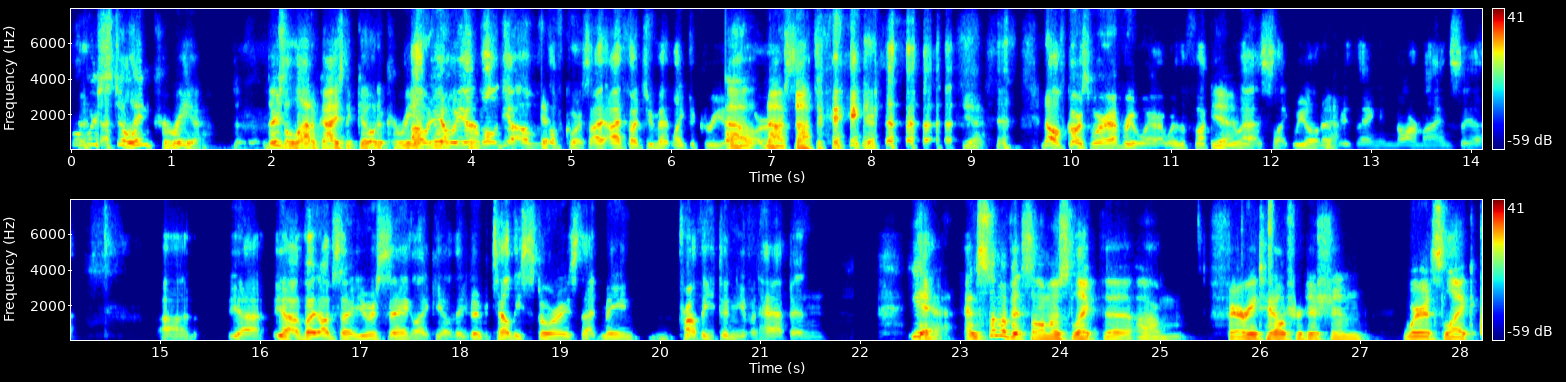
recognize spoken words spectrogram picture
well, we're still in Korea. There's a lot of guys that go to Korea. Oh yeah, well, yeah, well, yeah, of, Yeah. of course. I, I thought you meant like the Korean No, War. no, it's not the- something. Yeah. no, of course we're everywhere. We're the fucking Yeah. U.S. Like we own Yeah. everything in our minds. So, yeah. Uh, yeah, yeah. But I'm sorry, you were saying like you know they, they tell these stories that may probably didn't even happen. Yeah, and some of it's almost like the um, fairy tale tradition, where it's like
